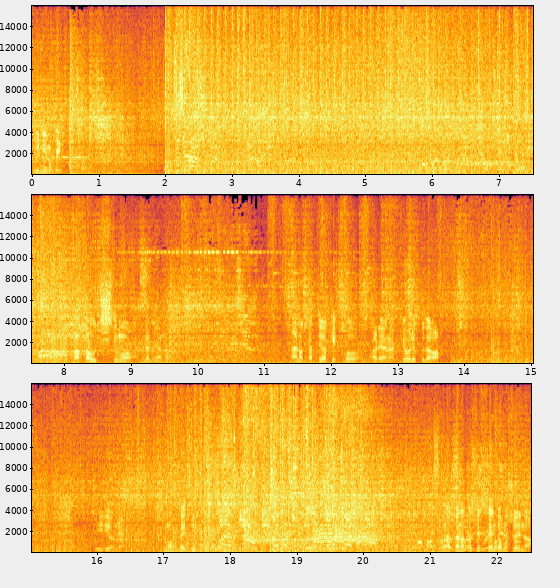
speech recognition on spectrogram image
え上にのかいバカ打ちしてもダメだな。あの盾は結構あれやな強力だわ。いるよね。スモーク回するけどなかなか接戦で面白いな、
